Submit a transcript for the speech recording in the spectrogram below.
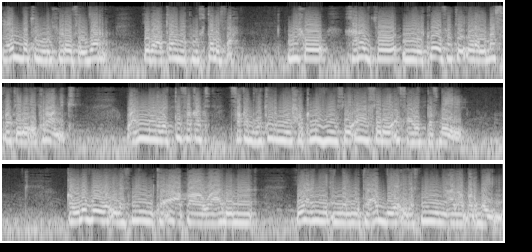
عدة من حروف الجر إذا كانت مختلفة. نحو خرجت من الكوفة إلى البصرة لإكرامك وأما إذا اتفقت فقد ذكرنا حكمها في آخر أفعل التفضيل. قوله وإلى اثنين كأعطى وعلم يعني أن المتعدي إلى اثنين على ضربين.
